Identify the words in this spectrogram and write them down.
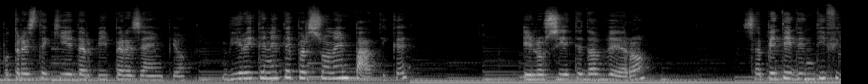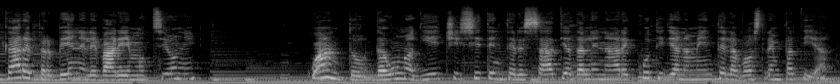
Potreste chiedervi, per esempio, vi ritenete persone empatiche? E lo siete davvero? Sapete identificare per bene le varie emozioni? Quanto da 1 a 10 siete interessati ad allenare quotidianamente la vostra empatia?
